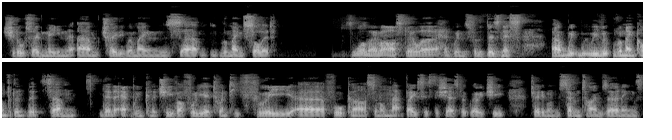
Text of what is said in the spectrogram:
should also mean um, trading remains remains solid. So while there are still headwinds for the business, Um, we we remain confident that um that Epwin can achieve our full year 2023 uh, forecast. And on that basis, the shares look very cheap, trading on 7x earnings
